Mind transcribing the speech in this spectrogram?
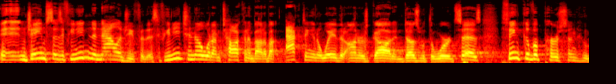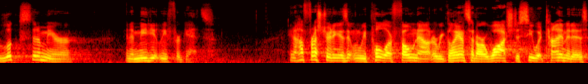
And James says if you need an analogy for this, if you need to know what I'm talking about, about acting in a way that honors God and does what the word says, think of a person who looks at a mirror and immediately forgets. You know, how frustrating is it when we pull our phone out or we glance at our watch to see what time it is,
